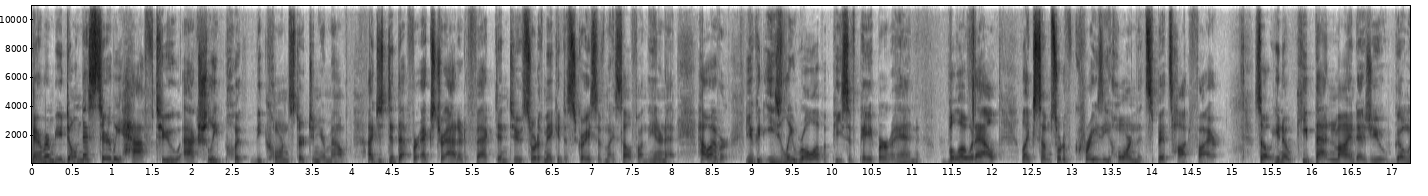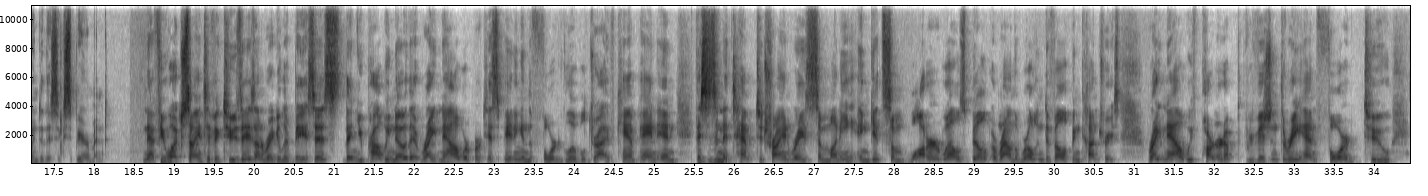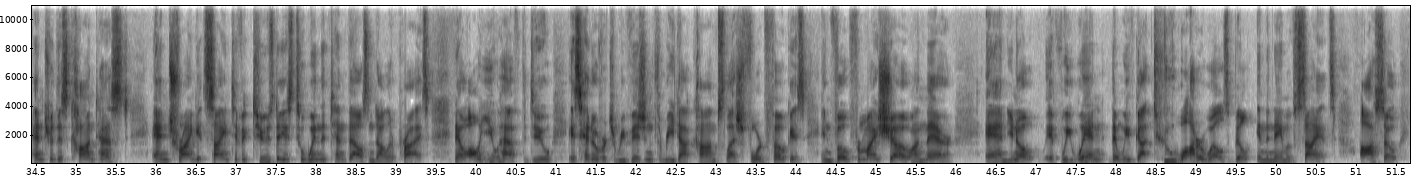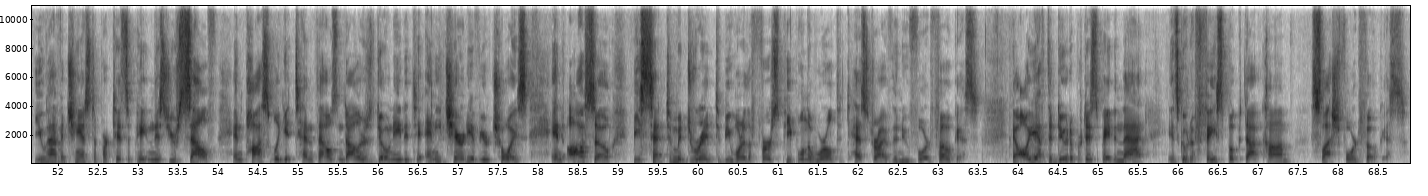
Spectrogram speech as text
Now remember, you don't necessarily have to actually put the cornstarch in your mouth. I just did that for extra added effect and to sort of make a disgrace of myself on the internet. However, you could easily roll up a piece of paper and blow it out like some sort of crazy horn that spits hot fire. So, you know, keep that in mind as you go into this experiment. Now, if you watch Scientific Tuesdays on a regular basis, then you probably know that right now we're participating in the Ford Global Drive campaign, and this is an attempt to try and raise some money and get some water wells built around the world in developing countries. Right now, we've partnered up with Revision 3 and Ford to enter this contest and try and get Scientific Tuesdays to win the $10,000 prize. Now, all you have to do is head over to revision3.com slash Ford Focus and vote for my show on there and you know, if we win, then we've got two water wells built in the name of science. Also, you have a chance to participate in this yourself and possibly get $10,000 donated to any charity of your choice, and also be sent to Madrid to be one of the first people in the world to test drive the new Ford Focus. Now, all you have to do to participate in that is go to facebook.com slash Ford Focus.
